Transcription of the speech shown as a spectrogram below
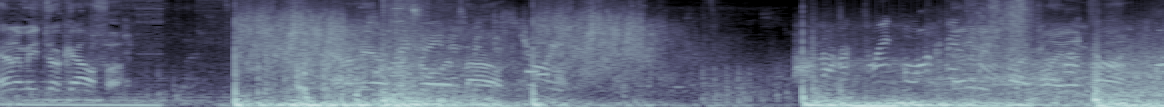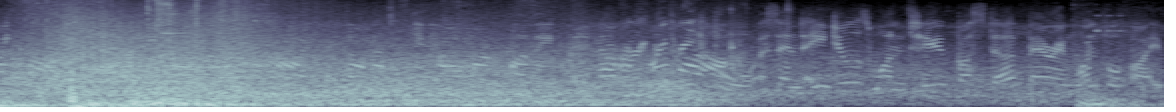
Enemy took Alpha. Enemy air patrol inbound. Destroyed. Enemy spy plane inbound. Ascend Angels 1-2, Buster, bearing 145.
